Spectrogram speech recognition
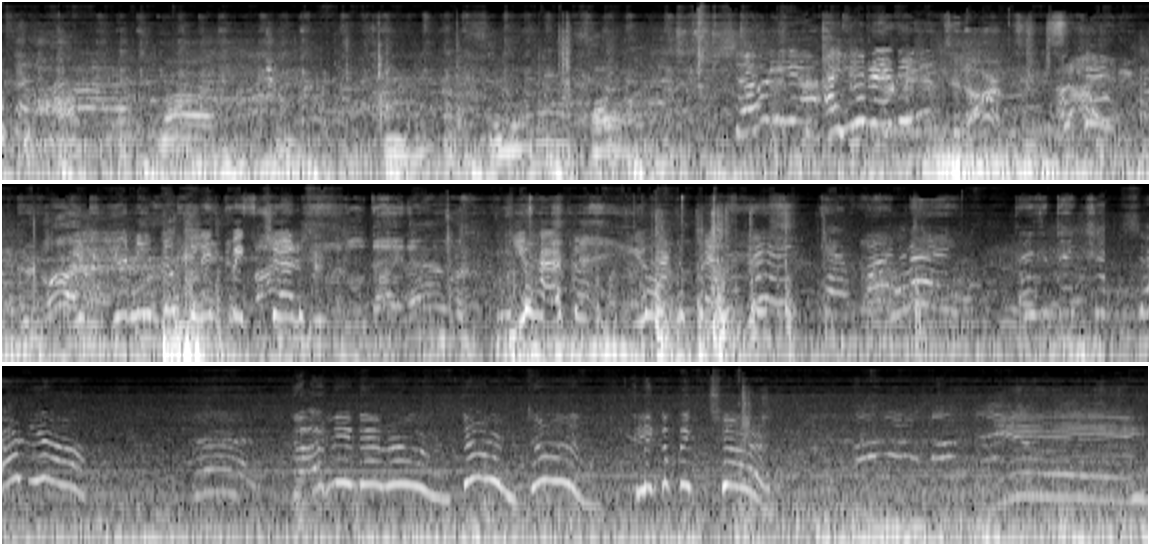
counted ten. Shaurya, are you ready? Okay. You, you need to click pictures. You have to you have to press this. Shaurya, turn it around. Turn, turn. Click a picture. Yay.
